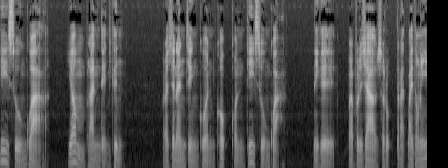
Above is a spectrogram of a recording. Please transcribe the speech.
ที่สูงกว่า ย่อมพลันเด่นขึ้น เพราะฉะนั้นจึงควรครบคนที่สูงกว่า นี่คือพระพุทธเจ้าสรุปตรัสไว้ตรงนี้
